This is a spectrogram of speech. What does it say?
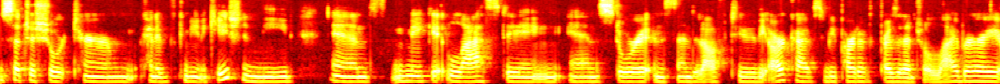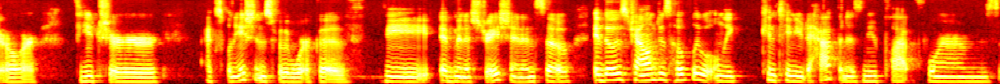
such a short term kind of communication need and make it lasting and store it and send it off to the archives to be part of presidential library or future explanations for the work of the administration. And so those challenges hopefully will only continue to happen as new platforms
